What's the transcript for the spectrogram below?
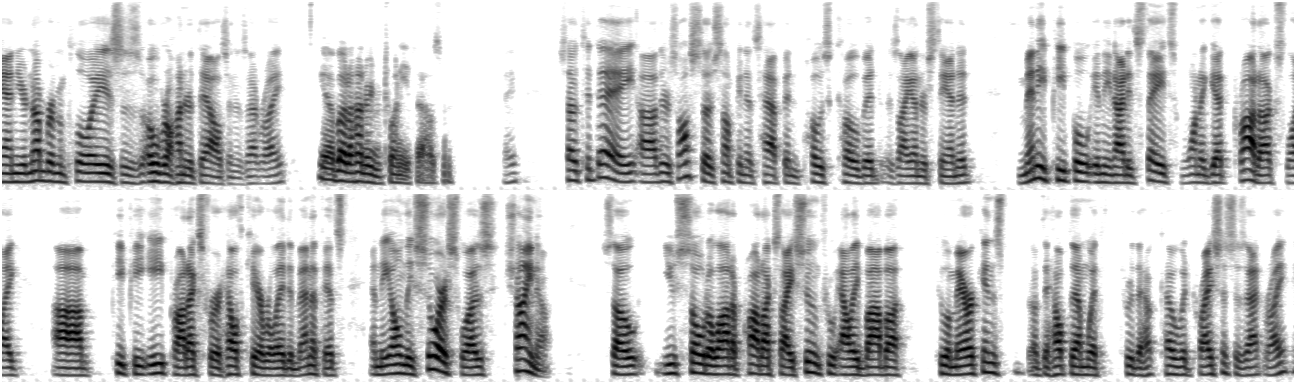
And your number of employees is over 100,000, is that right? Yeah, about 120,000. So today, uh, there's also something that's happened post COVID, as I understand it. Many people in the United States want to get products like uh, PPE products for healthcare related benefits, and the only source was China. So you sold a lot of products, I assume, through Alibaba to Americans uh, to help them with through the COVID crisis. Is that right?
